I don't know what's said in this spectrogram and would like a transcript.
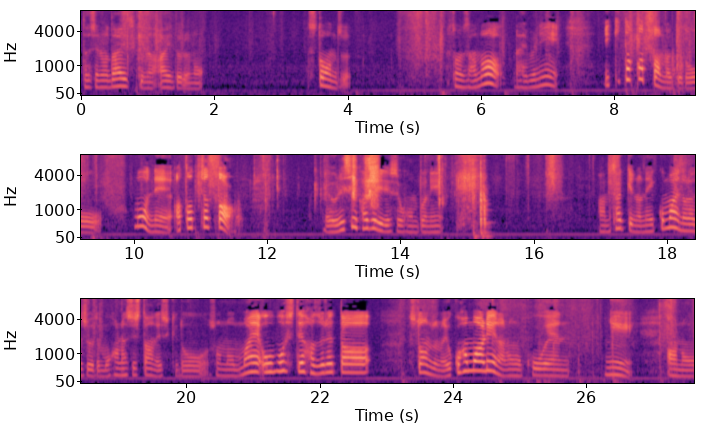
私の大好きなアイドルの SixTONES。SixTONESさんのライブに行きたかったんだけど、もうね、当たっちゃった。いや嬉しい限りですよ、本当に。あの、さっきのね、一個前のラジオでもお話ししたんですけど、その、前応募して外れた、ストーンズの横浜アリーナの公演に、あの、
